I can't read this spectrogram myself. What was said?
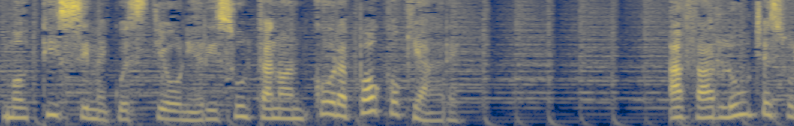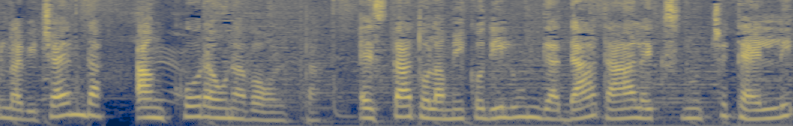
moltissime questioni risultano ancora poco chiare. A far luce sulla vicenda, ancora una volta, è stato l'amico di lunga data Alex Nuccetelli,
